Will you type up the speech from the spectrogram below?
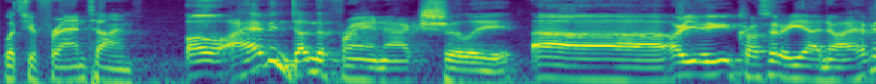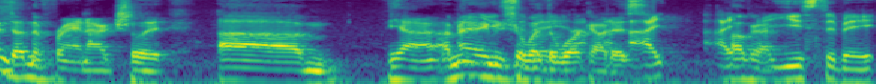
What's your Fran time? Oh, I haven't done the Fran actually. Uh, are you, are you CrossFitter? Yeah, no, I haven't done the Fran actually. Um, yeah, I'm not even sure what the workout is. I, I, Okay. I used to be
